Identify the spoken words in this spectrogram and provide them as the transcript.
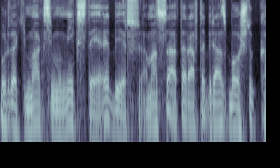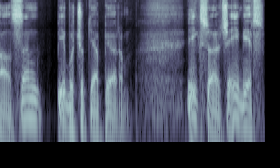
buradaki maksimum x değeri 1 ama sağ tarafta biraz boşluk kalsın, bir buçuk yapıyorum. x ölçeği 1.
